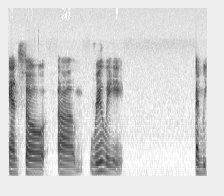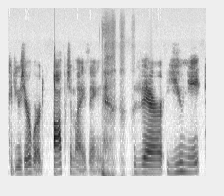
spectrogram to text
and so um, really and we could use your word optimizing their unique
